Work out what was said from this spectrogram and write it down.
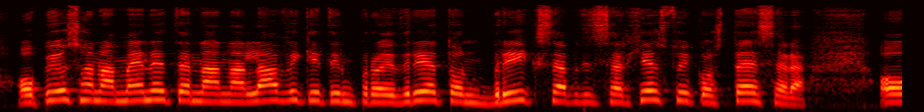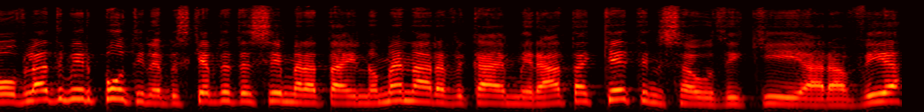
ο οποίος αναμένεται να αναλάβει και την προεδρία των BRICS από τις αρχές του 2024. Ο Βλάντιμιρ Πούτιν επισκέπτεται σήμερα τα Ηνωμένα Αραβικά Εμμυράτα και την Σαουδική Αραβία.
